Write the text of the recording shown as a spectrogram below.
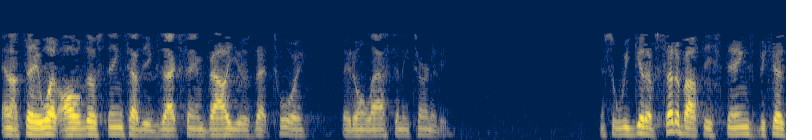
And I'll tell you what, all of those things have the exact same value as that toy. They don't last in eternity. And so we get upset about these things because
